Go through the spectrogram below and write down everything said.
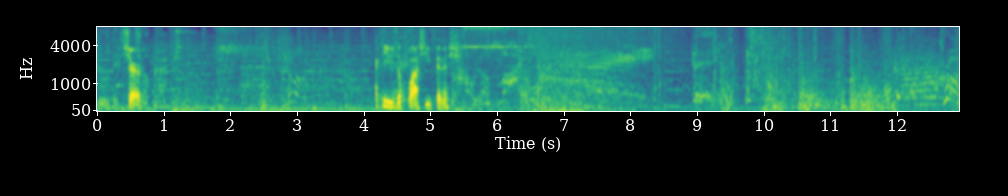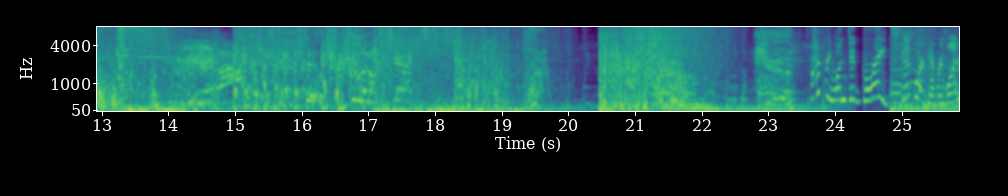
do this. Sure. Joker. I could use a flashy finish. Little shit. Everyone did great! Good work, everyone!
